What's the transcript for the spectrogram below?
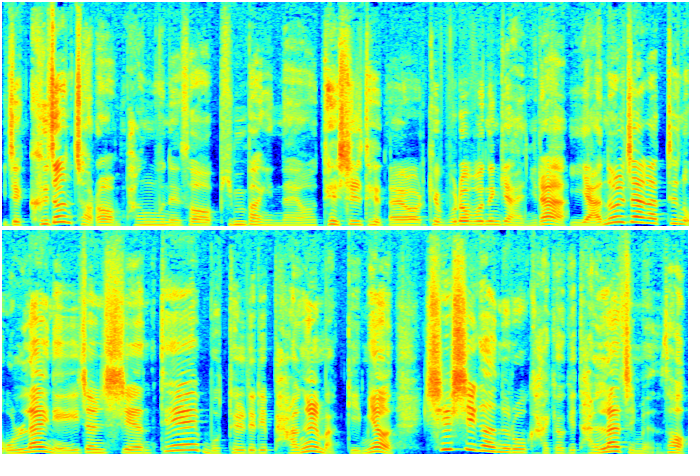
이제 그전처럼 방문해서 빈방 있나요? 대실 되나요? 이렇게 물어보는 게 아니라 이 야놀자 같은 온라인 에이전시한테 모텔들이 방을 맡기 면 실시간으로 가격이 달라지면서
